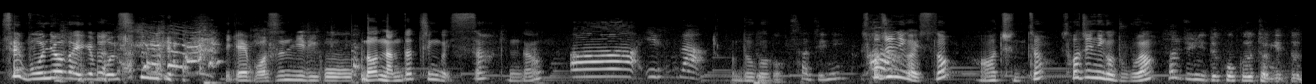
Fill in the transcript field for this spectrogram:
새 새 모녀가 이게 무슨 일이야? 이게 무슨 일이고? 넌 남자친구 있어, 김가온? 어, 있어. 누구? 누구? 서진이? 서진이가 있어? 아 진짜? 서진이가 누구야? 서준이도 있고 그 저기 또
